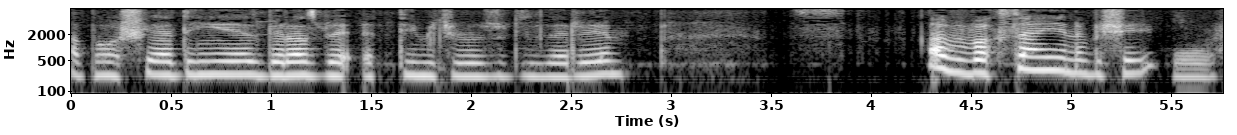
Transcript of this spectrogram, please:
Abi hoş geldiniz. Biraz beklettiğim için özür dilerim. Abi bak sen yine bir şey. Of.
